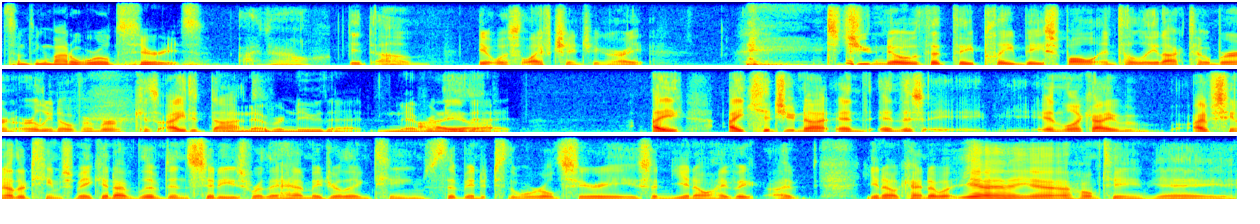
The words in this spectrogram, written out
something about a World Series. I know. It um it was life-changing, right? did you know that they play baseball into late October and early November? Because I did not. Never knew that. Never I, knew uh, that. I I kid you not, and and this, and look, I I've seen other teams make it. I've lived in cities where they had major league teams that made it to the World Series, and you know I've I've you know kind of yeah yeah home team yay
